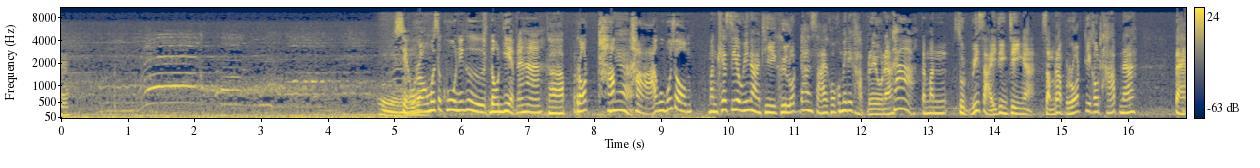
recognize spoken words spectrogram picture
It's okay. เสียงร้องเมื่อสักครู่นี้คือโดนเหยียบนะคะครับ รถทับเนี่ยขาคุณผู้ชม มันแค่เสี้ยววินาทีคือรถด้านซ้ายเขาก็ไม่ได้ขับเร็วนะค่ะแต่มันสุดวิสัยจริง ๆ อะสำหรับรถที่เขาทับนะ แต่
